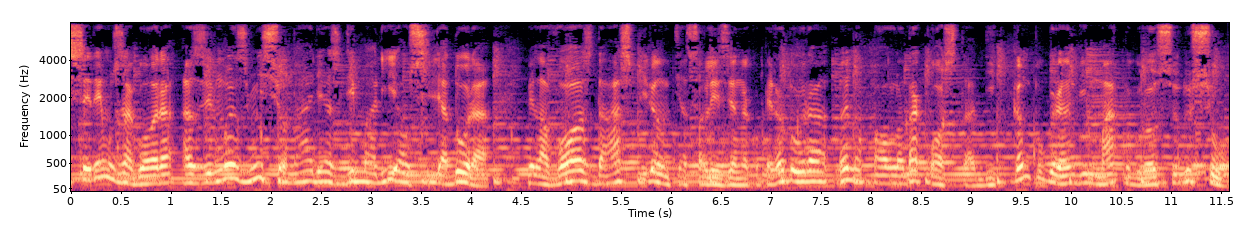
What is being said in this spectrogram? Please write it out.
Conheceremos agora as Irmãs Missionárias de Maria Auxiliadora, pela voz da aspirante a salesiana cooperadora Ana Paula da Costa, de Campo Grande, Mato Grosso do Sul.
